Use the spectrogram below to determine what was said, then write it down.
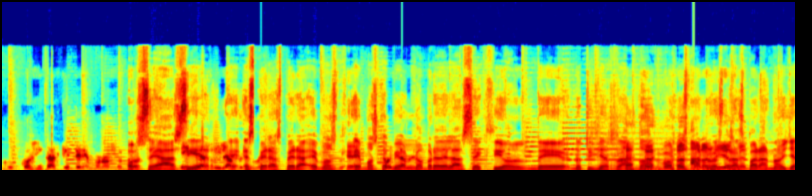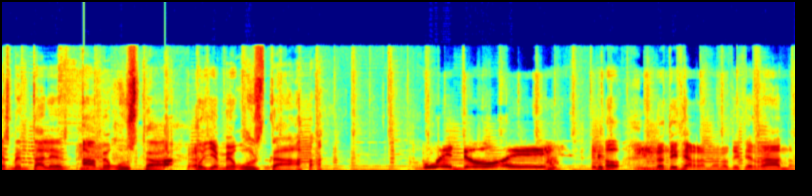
co- cositas que tenemos nosotros. O sea, Asier, eh, espera, espera, hemos, ¿Qué? hemos cambiado el nombre de la sección de noticias random a nuestras paranoias mentales. Ah, me gusta. Oye, me gusta. Bueno, eh, No, noticias random, noticias random.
